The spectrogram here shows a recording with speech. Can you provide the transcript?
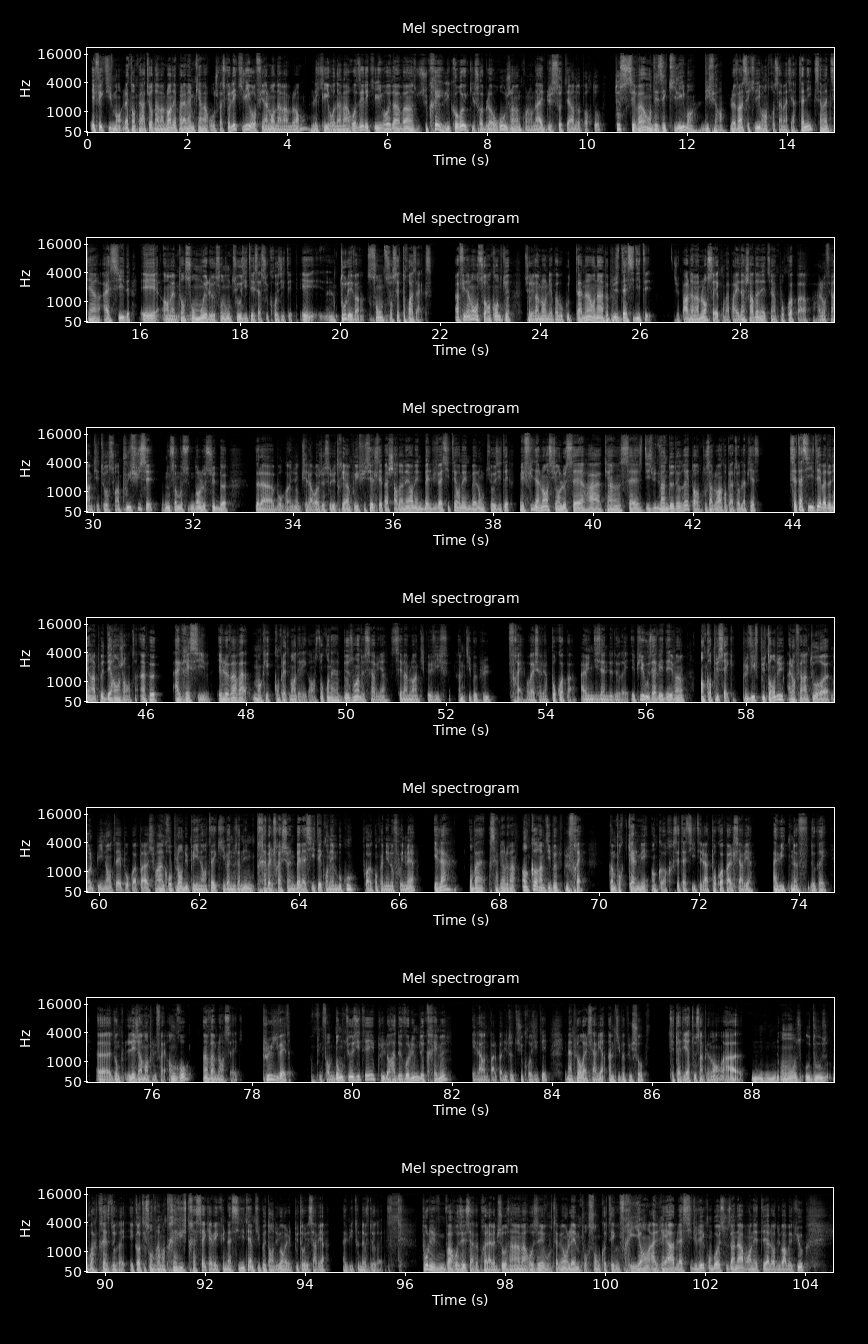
Effectivement, la température d'un vin blanc n'est pas la même qu'un vin rouge, parce que l'équilibre finalement d'un vin blanc, l'équilibre d'un vin rosé, l'équilibre d'un vin sucré, liquoreux, qu'il soit blanc ou rouge, hein, qu'on en du sauterne au porto, tous ces vins ont des équilibres différents. Le vin s'équilibre entre sa matière tannique, sa matière acide et en même temps son moelleux, son onctuosité, sa sucrosité. Et tous les vins sont sur ces trois axes. Alors finalement, on se rend compte que sur les vins blancs, il n'y a pas beaucoup de tanins, on a un peu plus d'acidité. Je parle d'un blanc sec, on va parler d'un chardonnay, tiens, pourquoi pas? Allons faire un petit tour sur un puits fuissé. Nous sommes dans le sud de, la Bourgogne, au pied de la roche de Solutry, un puits fuissé, le pas chardonnay, on a une belle vivacité, on a une belle onctuosité. Mais finalement, si on le sert à 15, 16, 18, 22 degrés, tout simplement la température de la pièce, cette acidité va devenir un peu dérangeante, un peu agressive, et le vin va manquer complètement d'élégance. Donc on a besoin de servir ces vins blancs un petit peu vifs, un petit peu plus frais, on va servir, pourquoi pas, à une dizaine de degrés. Et puis vous avez des vins encore plus secs, plus vifs, plus tendus. Allons faire un tour euh, dans le pays nantais, pourquoi pas, sur un gros plan du pays nantais qui va nous amener une très belle fraîcheur, une belle acidité qu'on aime beaucoup pour accompagner nos fruits de mer. Et là, on va servir le vin encore un petit peu plus frais, comme pour calmer encore cette acidité-là. Pourquoi pas le servir à 8, 9 degrés, euh, donc légèrement plus frais. En gros, un vin blanc sec, plus il va être une forme d'onctuosité, plus il aura de volume, de crémeux, et là on ne parle pas du tout de sucrosité, et eh bien plus on va le servir un petit peu plus chaud, c'est-à-dire tout simplement à 11 ou 12, voire 13 degrés. Et quand ils sont vraiment très vifs, très secs, avec une acidité un petit peu tendue, on va plutôt les servir à 8 ou 9 degrés. Pour les vins rosés, c'est à peu près la même chose. Hein. Un vin rosé, vous savez, on l'aime pour son côté friand, agréable, acidulé, qu'on boit sous un arbre en été à l'heure du barbecue.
